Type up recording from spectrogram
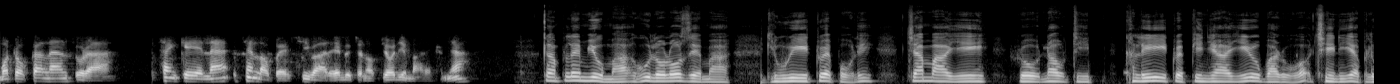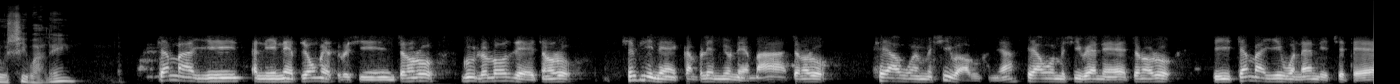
မော်တော်ကားလမ်းဆိုတာဆန်ကယ်လန်းအဆင့်လောက်ပဲရှိပါတယ်လို့ကျွန်တော်ပြောချင်ပါတယ်ခင်ဗျာကမ်ပလက်မြို့မှာအခုလောလောဆယ်မှာလူတွေအတွက်ပေါ့လေကျမ်းမာရေးတို့နောက်ဒီကလေးတွေအတွက်ပညာရေးတို့ဘာလို့ရောအချိန်ကြီးကဘယ်လိုရှိပါလဲ ကျမ်းမာရေးအနေနဲ့ပြောမယ်ဆိုလို့ရှိရင်ကျွန်တော်တို့အခုလောလောဆယ်ကျွန်တော်တို့ချင်းပြည်နယ်ကမ်ပလစ်မြို့နယ်မှာကျွန်တော်တို့ဆရာဝန်မရှိပါဘူးခင်ဗျာဆရာဝန်မရှိဘဲနဲ့ကျွန်တော်တို့ဒီကျမ်းမာရေးဝန်ထမ်းတွေဖြစ်တဲ့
